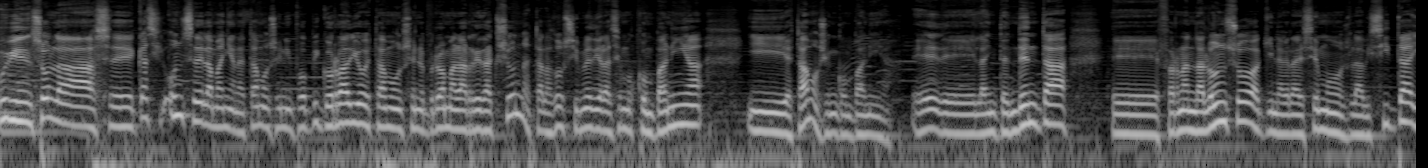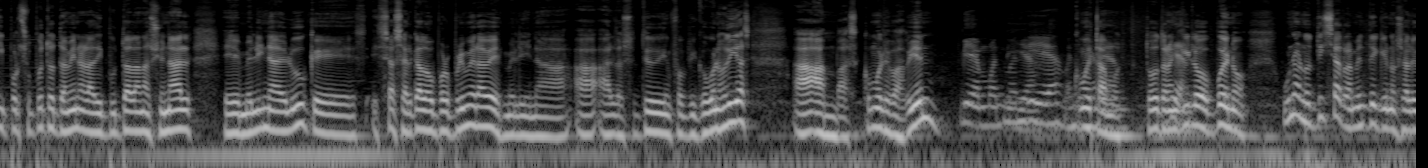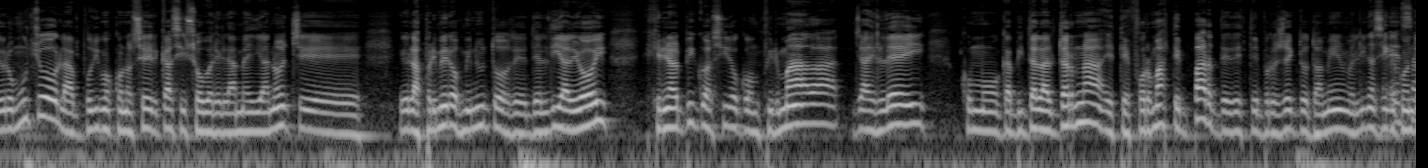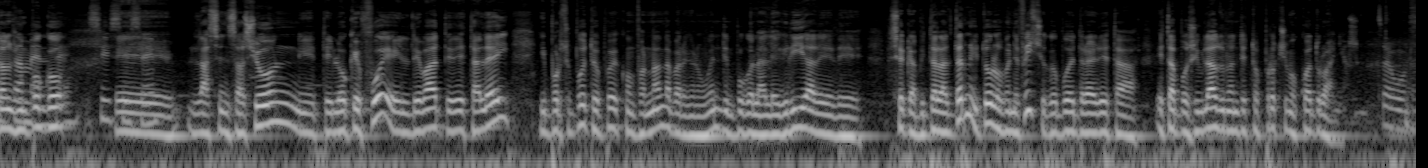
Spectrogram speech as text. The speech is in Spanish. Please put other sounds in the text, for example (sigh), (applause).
Muy bien, son las eh, casi 11 de la mañana. Estamos en Infopico Radio, estamos en el programa La Redacción. Hasta las dos y media le hacemos compañía y estamos en compañía eh, de la intendenta eh, Fernanda Alonso, a quien le agradecemos la visita, y por supuesto también a la diputada nacional Melina Delú, que se ha acercado por primera vez, Melina, a, los estudios de Infopico. Buenos días a ambas. ¿Cómo les vas? ¿Bien? Bien, buen día. ¿Cómo estamos? ¿Todo tranquilo? Bueno, una noticia realmente que nos alegró mucho, la pudimos conocer casi sobre la medianoche, en eh, los primeros minutos del día de hoy. General Pico ha sido confirmada, ya es ley, como Capital Alterna, este, formaste parte de este proyecto también, Melina, así que contanos un poco eh, la sensación, este, lo que fue el debate de esta ley y por supuesto después con Fernanda para que nos cuente un poco la alegría de, ser Capital Alterna y todos los beneficios que puede traer esta, esta posibilidad durante estos próximos cuatro años.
